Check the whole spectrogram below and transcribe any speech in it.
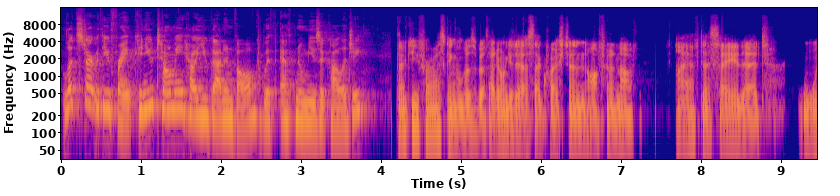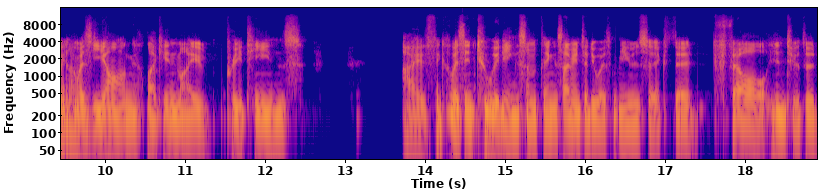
Let's start with you, Frank. Can you tell me how you got involved with ethnomusicology? Thank you for asking, Elizabeth. I don't get asked that question often enough. I have to say that when I was young, like in my preteens, I think I was intuiting some things having to do with music that fell into the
